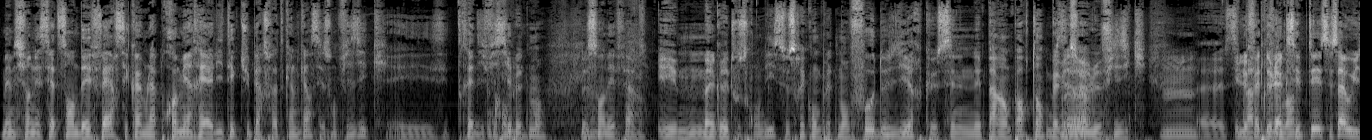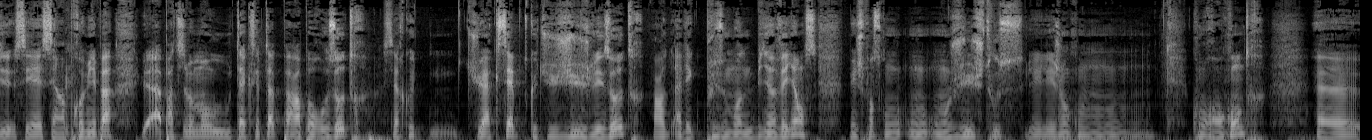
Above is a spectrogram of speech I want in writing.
même si on essaie de s'en défaire, c'est quand même la première réalité que tu perçois de quelqu'un, c'est son physique. Et c'est très difficile Complètement. de s'en défaire. Et malgré tout ce qu'on dit, ce serait complètement faux de dire que ce n'est pas important, Bah, bien euh, sûr. le physique. Hmm. Euh, Et le fait de l'accepter, c'est ça, oui, c'est c'est un premier pas. Le- À partir du moment où tu acceptes par rapport aux autres, c'est-à-dire que tu acceptes que tu juges les autres, avec plus ou moins de bienveillance, mais je pense qu'on on, on juge tous les, les gens qu'on qu'on rencontre. Euh,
